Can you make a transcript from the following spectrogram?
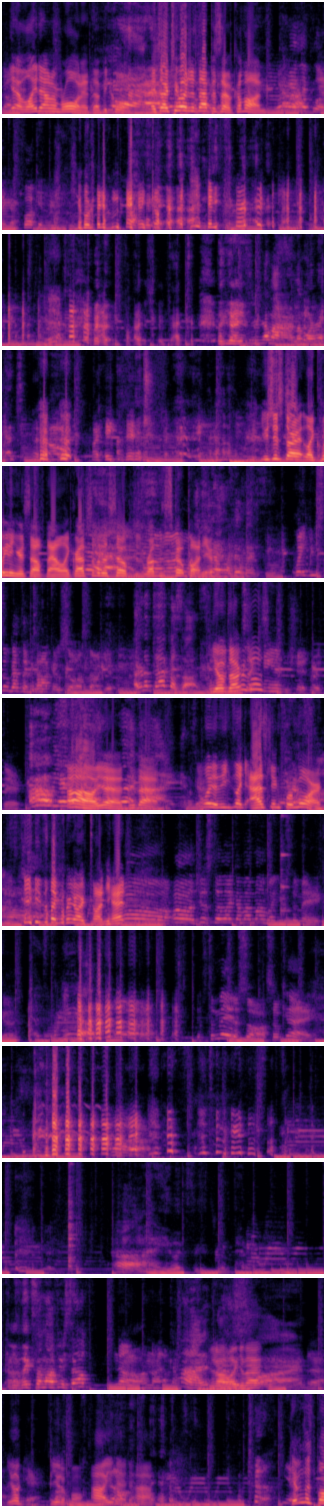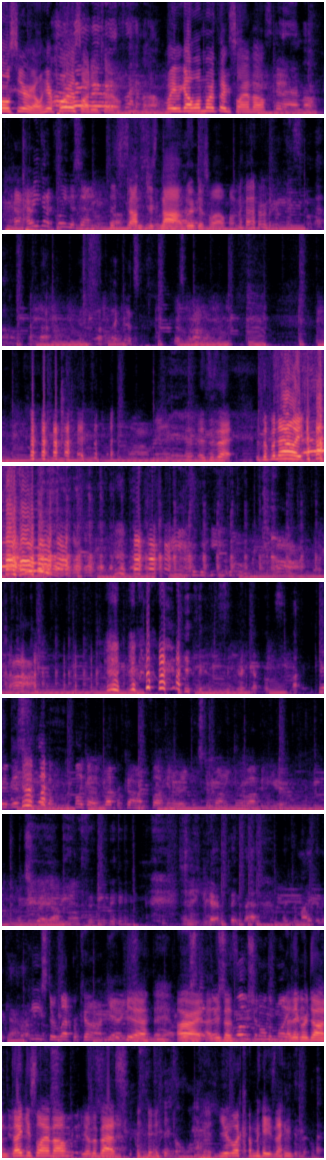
No. Yeah, lay down and roll in it. That'd be cool. It's our What do I look 200th like episode. Come on. What do I look like? A fucking. You look like a man covered in fruit. Look at it. Come on, a little more ranch. Oh, I hate ranch. you should start like cleaning yourself now. Like grab some of the soap, just rub No, the no, soap no, on you. Wait, you still got the taco sauce, don't you? I don't have taco sauce. You have taco What's that sauce? canned shit right there? Oh yeah. Oh, yeah. yeah, do that. Okay. Wait, he's like asking for more. He's like, we aren't done yet. Oh, oh, just uh, like my mama used to make. Uh, It's tomato. it's tomato sauce, okay. Ah. Tomato sauce. Ah, he looks. He feels better. Can you lick some off yourself? No, I'm not. I'm Come on. It's You not really liking that? fun. Uh, You look yeah. beautiful. Oh, you did. Oh. Yeah. Give him this bowl of cereal. Here, pour Oh, this wait, on you wait, too. wait, Wait, we got one more thing, Slambo. Slammo. How, how are you gonna clean this out of your Just- I'm just not. Lucas will. Well, that's that's what I want. Oh man. this is it. It's the finale. He to the he who. Ah. Ah. He's got cereals. Dude, this looks like a like a leprechaun fucking or an Easter bunny threw up in here. Straight up, man. Shake Graham thinks that like the mic and the camera. Easter leprechaun. Yeah. You Yeah. should get that out. All There's- right, I There's think some that's- lotion on the mic. I think we're didn't done. do Thank that. you, Some of Slambo. it You're the was best. Thanks a lot. you look amazing. Like,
